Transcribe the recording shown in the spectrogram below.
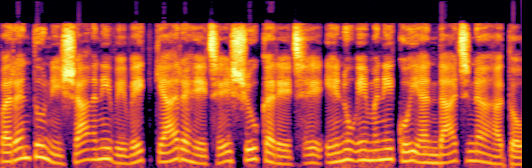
પરંતુ નિશા અને વિવેક ક્યાં રહે છે, શું કરે છે, એનો એ મને કોઈ અંદાજ ન હતો.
